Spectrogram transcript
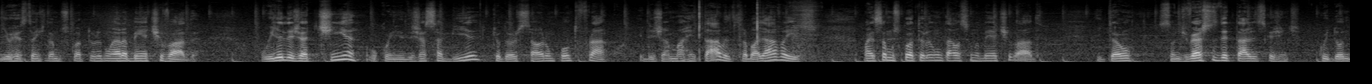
e o restante da musculatura não era bem ativada. O William ele já tinha, ele já sabia que o dorsal era um ponto fraco. Ele já marretava, ele trabalhava isso. Mas essa musculatura não estava sendo bem ativada. Então, são diversos detalhes que a gente cuidou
